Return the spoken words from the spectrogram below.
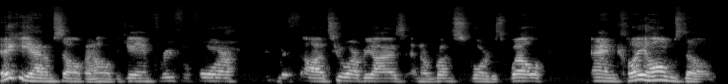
Higgy had himself a hell of a game, three for four with uh, two RBIs and a run scored as well. And Clay Holmes, though,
